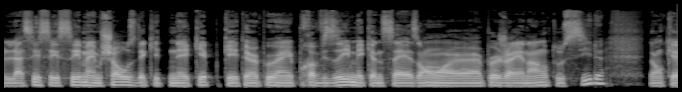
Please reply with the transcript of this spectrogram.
la CCC, même chose, qui est une équipe qui a été un peu improvisée, mais qui a une saison euh, un peu gênante aussi. Là. Donc, il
